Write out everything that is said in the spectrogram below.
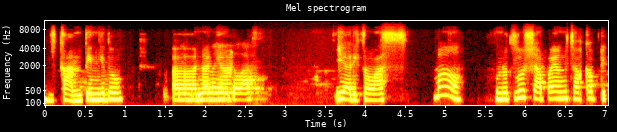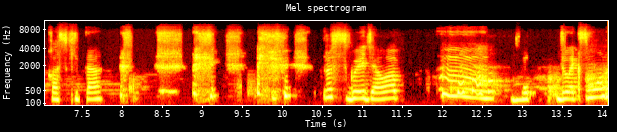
di kantin gitu, uh, nanya di kelas. Iya di kelas. Mal, menurut lu siapa yang cakep di kelas kita? terus gue jawab, hmm, jelek, jelek semua.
